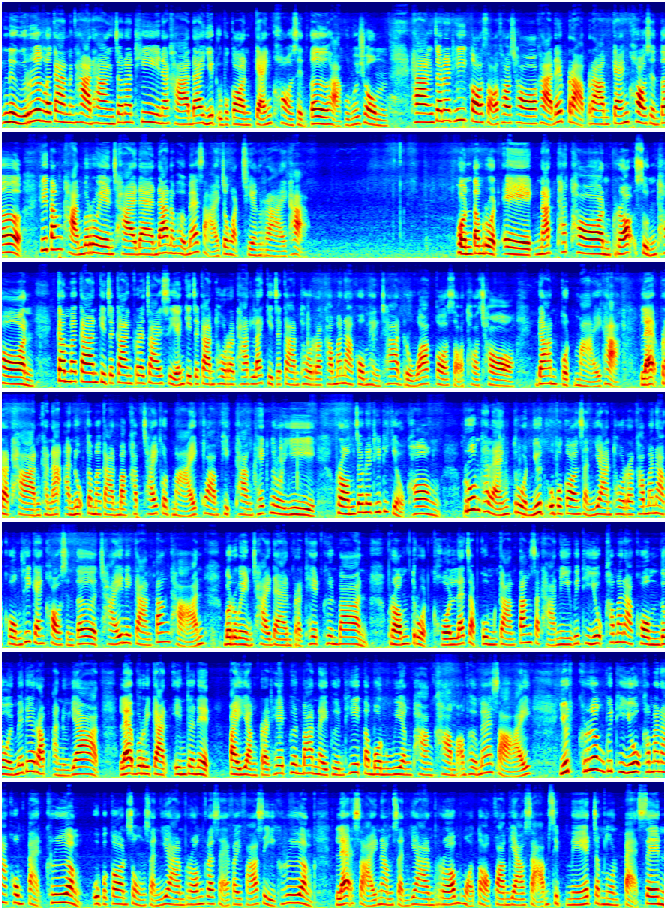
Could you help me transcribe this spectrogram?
อีกหนึ่งเรื่องละกันค่ะทางเจ้าหน้าที่นะคะ ได้ยึดอุปกรณ์แก๊งคอเซ็นเตอร์ค่ะคุณผู้ชม ทางเจ้าหน้าที่กสทช ค่ะ ได้ปราบปรามแก๊งคอเซ็นเตอร์ที่ตั้งฐานบริเวณชายแดนด้านอำเภอแม่สายจังหวัดเชียงรายค่ะพลตำรวจเอกนัทธรเพราะสุนทรกรรมการกิจการกระจายเสียงกิจการโทรทัศน์และกิจการโทรคมนาคมแห่งชาติ หรือว่า กสทช ด้านกฎหมายค่ะ และประธานคณะอนุกรรมการบังคับใช้กฎหมาย ความผิดทางเทคโนโลยี พร้อมเจ้าหน้าที่ที่เกี่ยวข้อง ร่วมแถลงตรวจยึดอุปกรณ์สัญญาณโทรคมนาคมที่แก๊ง call center ใช้ในการตั้งฐาน บริเวณชายแดนประเทศเพื่อนบ้าน พร้อมตรวจค้นและจับกลุ่มการตั้งสถานีวิทยุคมนาคม โดยไม่ได้รับอนุญาต และบริการอินเทอร์เน็ต ไปยังประเทศเพื่อนบ้านในพื้นที่ตำบลเวียงพางคำอำเภอแม่สาย ยึดเครื่องวิทยุคมนาคม 8 เครื่อง อุปกรณ์ส่งสัญญาณพร้อมกระแสไฟฟ้า 4 เครื่อง และสายนำสัญญาณพร้อมหัวต่อความยาว 30 เมตรจำนวน 8 เส้น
